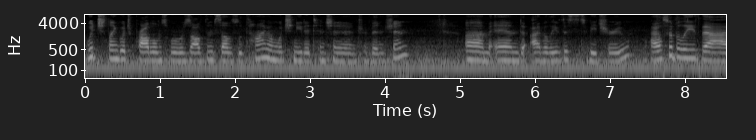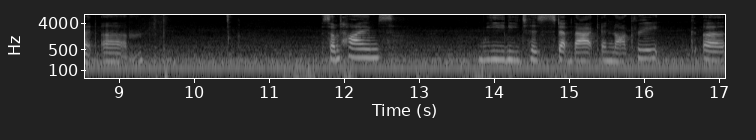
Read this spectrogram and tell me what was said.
which language problems will resolve themselves with time and which need attention and intervention. Um, and i believe this to be true. I also believe that um, sometimes we need to step back and not create uh,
